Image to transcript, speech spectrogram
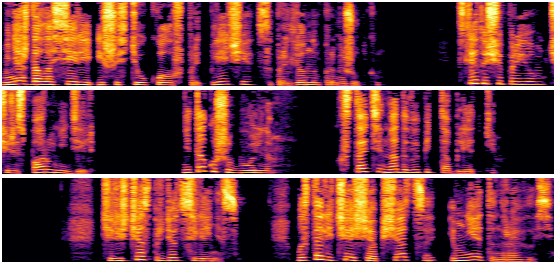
Меня ждала серия из шести уколов в предплечье с определенным промежутком. Следующий прием через пару недель. Не так уж и больно. Кстати, надо выпить таблетки. Через час придет Селенис. Мы стали чаще общаться, и мне это нравилось.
